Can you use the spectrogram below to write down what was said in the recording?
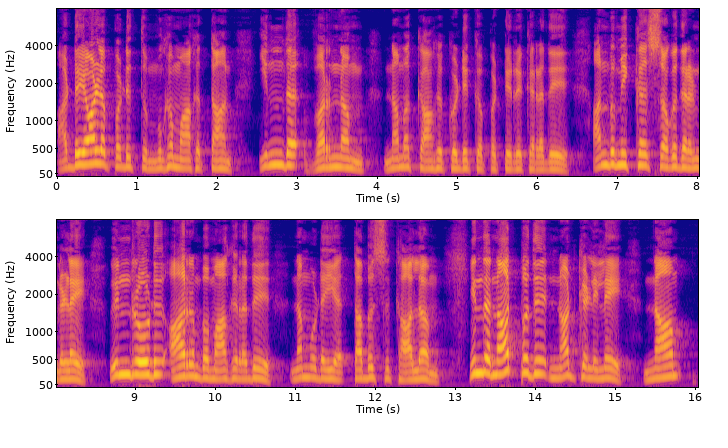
அடையாளப்படுத்தும் முகமாகத்தான் இந்த வர்ணம் நமக்காக கொடுக்கப்பட்டிருக்கிறது. அன்புமிக்க சகோதரன்களே இன்றோடு ஆரம்பமாகிறது நம்முடைய தபசு காலம். இந்த நாற்பது நாட்களிலே நாம்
